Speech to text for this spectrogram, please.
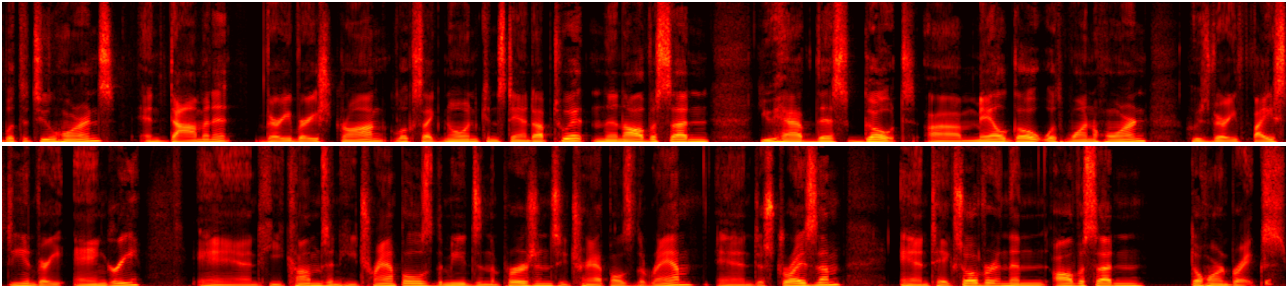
with the two horns and dominant, very, very strong. Looks like no one can stand up to it. And then all of a sudden, you have this goat, uh, male goat with one horn, who's very feisty and very angry. And he comes and he tramples the Medes and the Persians. He tramples the ram and destroys them and takes over. And then all of a sudden, the horn breaks,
